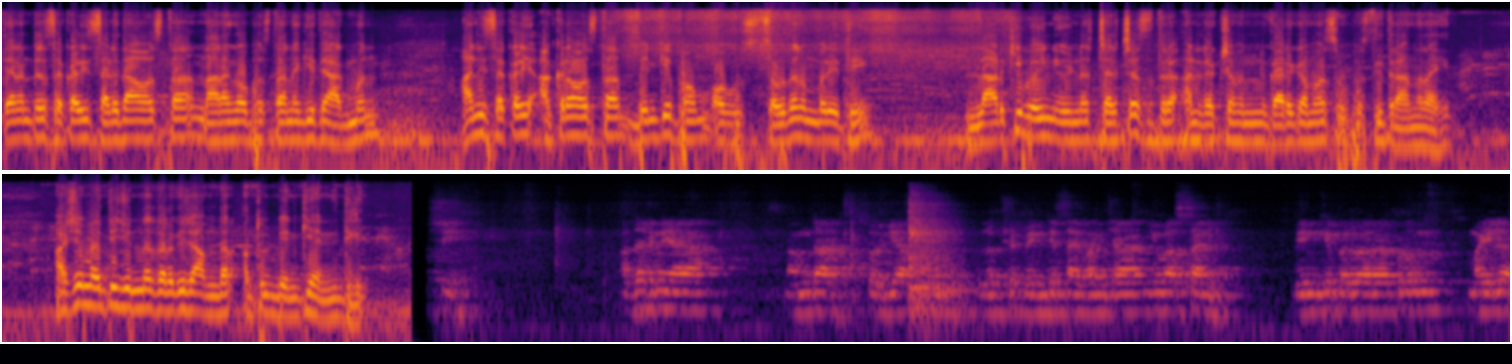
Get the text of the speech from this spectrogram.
त्यानंतर सकाळी साडेदहा वाजता नारायणगाव बसस्थानक इथे आगमन आणि सकाळी अकरा वाजता बेनके फॉर्म हाऊस चौदा नंबर येथे लाडकी बहीण योजना चर्चासत्र आणि रक्षाबंधन कार्यक्रमास उपस्थित राहणार आहेत. अशी माहिती जुन्नर तालुक्याचे आमदार अतुल बेनके यांनी दिली. आदरणीय आमदार स्वर्गीय लक्ष बेनके साहेबांच्या निवासस्थानी बेनके परिवाराकडून महिला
